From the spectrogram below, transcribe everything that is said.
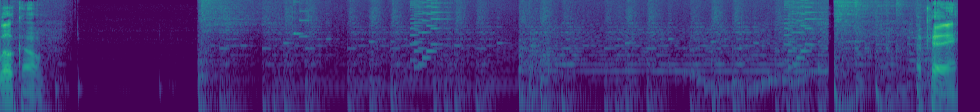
Welcome. Okay.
